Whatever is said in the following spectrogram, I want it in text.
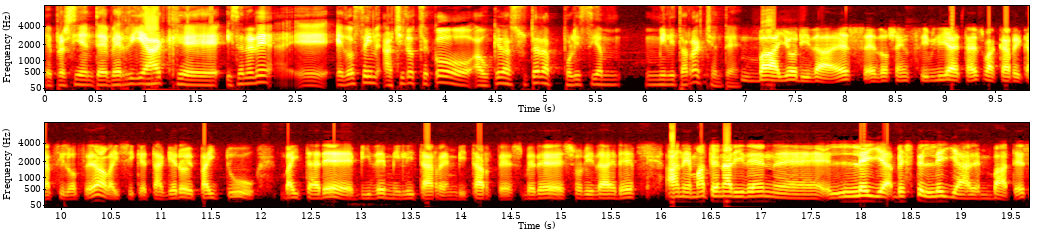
e, presidente berriak, e, izan ere, e, edozein atxilotzeko aukera zutela polizian militarrak txente? Bai hori da, ez, edo zibilia eta ez bakarrik atzilotzea, baizik eta gero epaitu baita ere bide militarren bitartez. Bere hori da ere, han ematen ari den e, leia, beste leiaren bat, ez,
